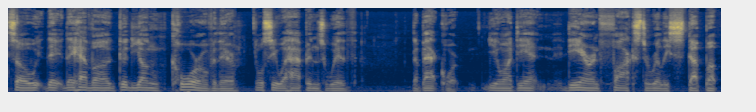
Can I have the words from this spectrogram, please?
So they, they have a good young core over there. We'll see what happens with the backcourt. You want De- De'Aaron Fox to really step up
